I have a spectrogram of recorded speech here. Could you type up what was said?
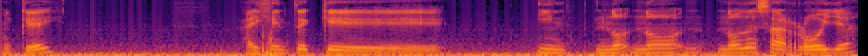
¿Ok? Hay gente que no, no, no desarrolla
